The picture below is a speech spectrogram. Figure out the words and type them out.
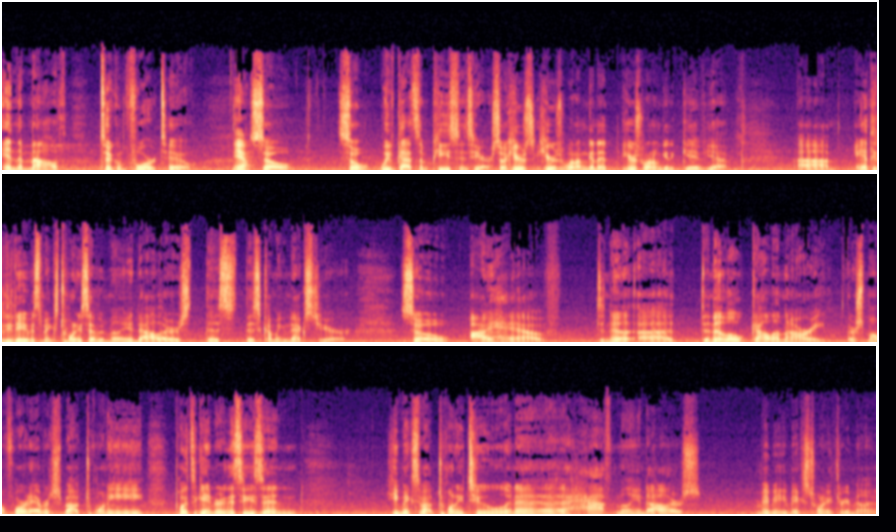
in the mouth, took them four two. Yeah. So, so we've got some pieces here. So here's here's what I'm gonna here's what I'm gonna give you. Um, Anthony Davis makes twenty seven million dollars this this coming next year. So I have Danilo, uh, Danilo Gallinari. Their small forward averaged about twenty points a game during the season. He makes about twenty two and a half million dollars. Maybe he makes twenty three million.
